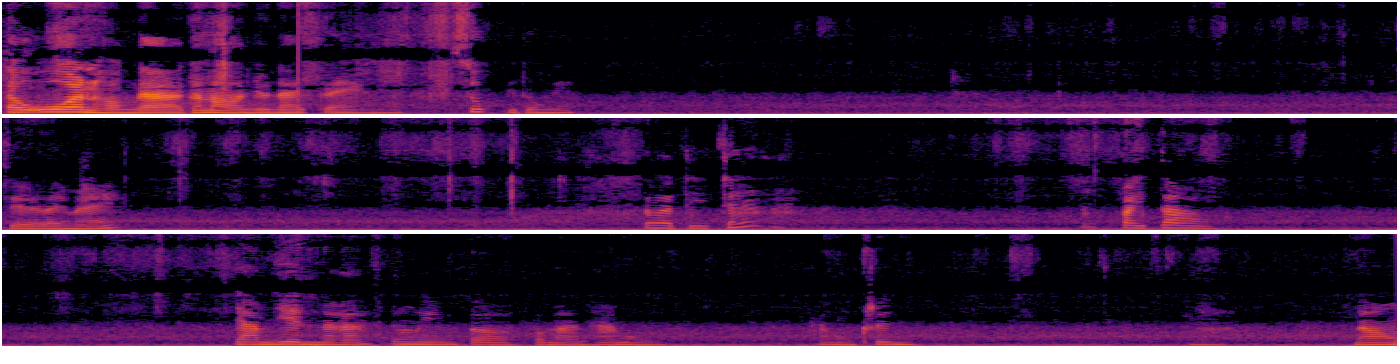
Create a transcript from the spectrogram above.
เต้าอ้วนของดา ก็นอนอยู่ในแปลง ซุกอยู่ตรงนี้ เจออะไรไหม ส วัสดีจ้า ไปเต่า ยามเย็นนะคะช่วงนี้ก็ประมาณห้าโมงห้าโมงครึ่ง น้อง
